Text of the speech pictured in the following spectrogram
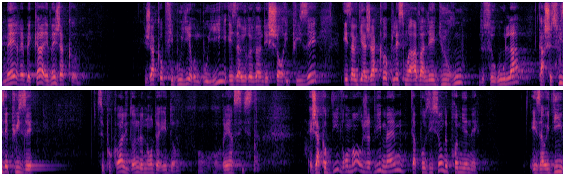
mais Rebecca aimait Jacob. Jacob fit bouillir une bouillie, Ésaü revint des champs épuisés. Ésaü dit à Jacob, laisse-moi avaler du roux, de ce roux-là, car je suis épuisé. C'est pourquoi on lui donne le nom de Édom. On réinsiste. Et Jacob dit vraiment aujourd'hui même ta position de premier-né. Ésaü dit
